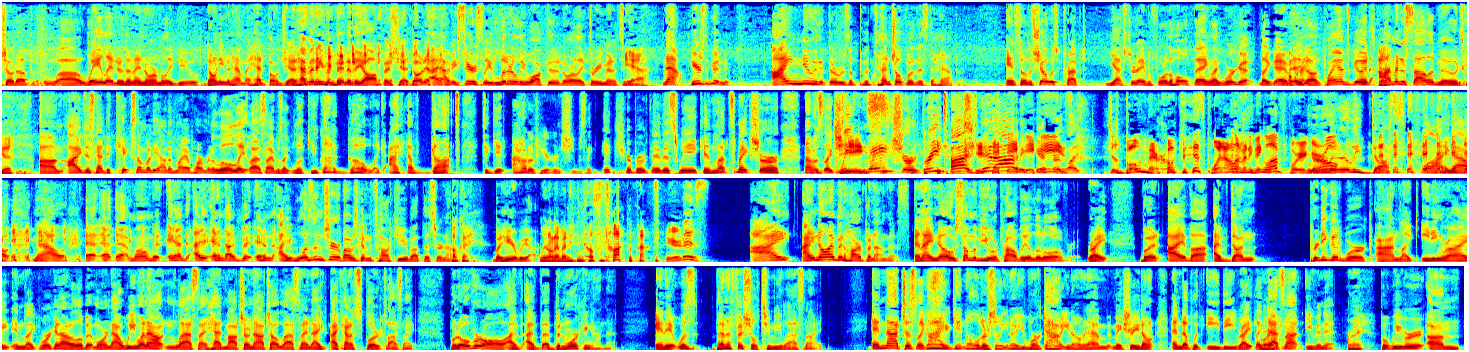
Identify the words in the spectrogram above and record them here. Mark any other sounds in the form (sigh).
Showed up uh, way later than I normally do. Don't even have my headphones yet. Haven't even been to the (laughs) office yet. Don't. I, I mean, seriously, literally walked through the door like three minutes ago. Yeah. Now, here's the good news. I knew that there was a potential for this to happen, and so the show was prepped yesterday before the whole thing. Like we're good. Like ev- you know, the plan's good. I'm in a solid mood. It's good. Um, I just had to kick somebody out of my apartment a little late last night. I was like, "Look, you got to go. Like I have got to get out of here." And she was like, "It's your birthday this week, and let's make sure." And I was like, "We made sure three times. Get out of here!" (laughs) Like just bone marrow (laughs) at this point. I don't have anything left for you, girl. literally (laughs) dust flying out now at, at that moment. And I and I and I wasn't sure if I was going to talk to you about this or not. Okay. but here we are. We don't have anything (laughs) else to talk about. So here it is. I I know I've been harping on this, and I know some of you are probably a little over it, right? But I've uh, I've done pretty good work on like eating right and like working out a little bit more. Now we went out and last night had macho nacho last night. And I I kind of splurged last night, but overall I've, I've I've been working on that, and it was beneficial to me last night. And not just like, ah, you're getting older, so you know you work out, you know, and make sure you don't end up with ED, right? Like Right. that's not even it, Right. But we were, um,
